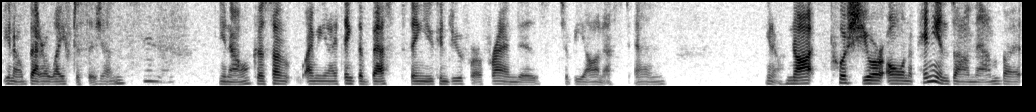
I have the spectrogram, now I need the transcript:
you know, better life decisions. Mhm. you know because some i mean i think the best thing you can do for a friend is to be honest and you know not push your own opinions on them but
